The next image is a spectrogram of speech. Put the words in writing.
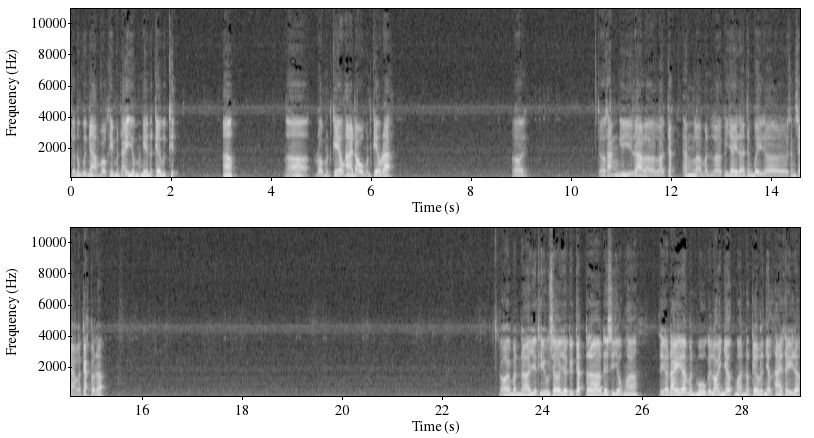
cho đúng cái ngàm vào khi mình đẩy vô mình nghe nó kêu cái kích ha đó rồi mình kéo hai đầu mình kéo ra. Rồi cho thẳng như vậy ra là là chắc ăn là mình là cái dây đã chuẩn bị uh, sẵn sàng là cắt rồi đó. Rồi mình à, giới thiệu sơ về cái cách à, để sử dụng ha. Thì ở đây á, mình mua cái loại nhớt mà nó kêu là nhớt hai thì đó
